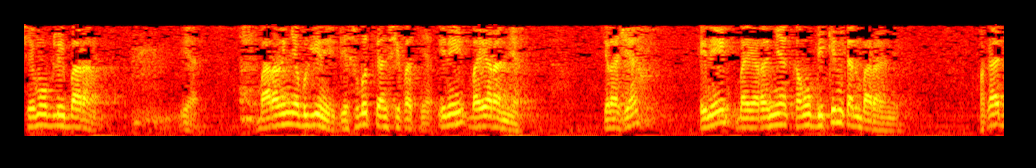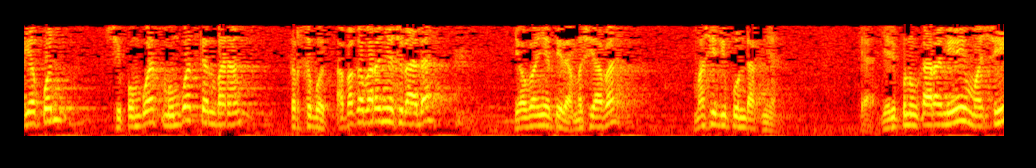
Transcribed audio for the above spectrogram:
saya mau beli barang. Ya. Barangnya begini, disebutkan sifatnya. Ini bayarannya. Jelas ya? Ini bayarannya kamu bikinkan barang ini. Maka dia pun si pembuat membuatkan barang tersebut. Apakah barangnya sudah ada? Jawabannya tidak. Masih apa? masih di pundaknya. Ya, jadi penukaran ini masih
